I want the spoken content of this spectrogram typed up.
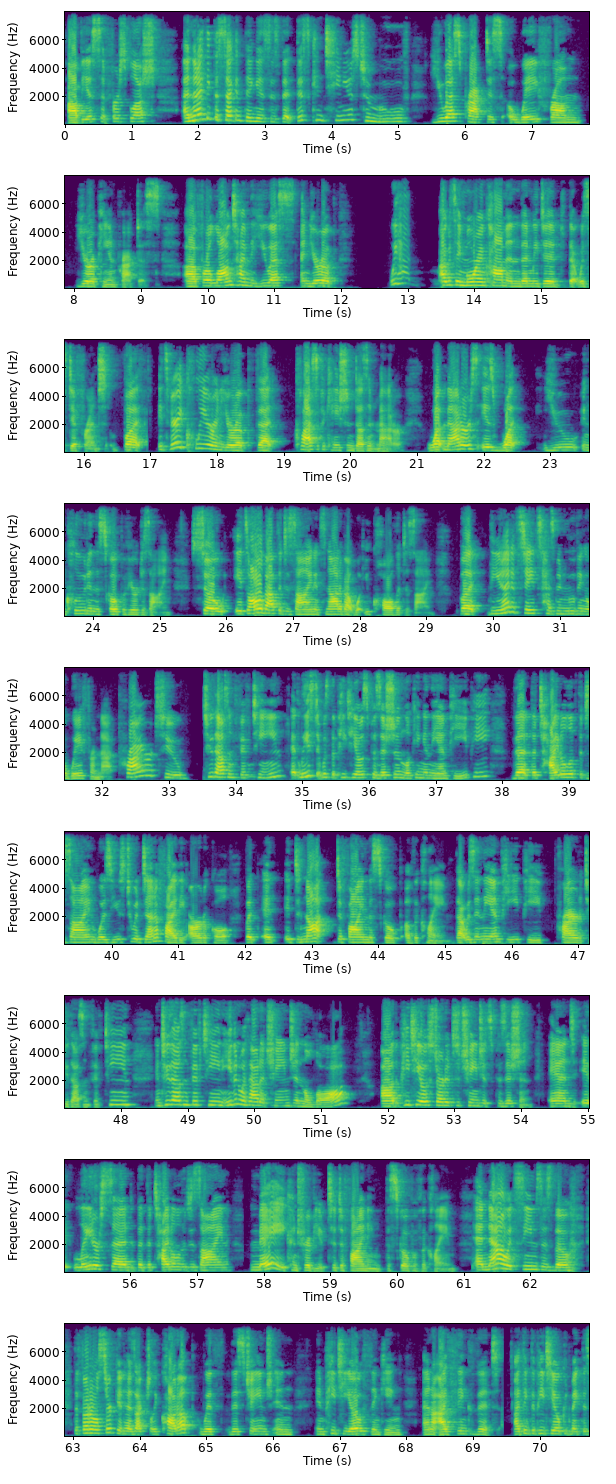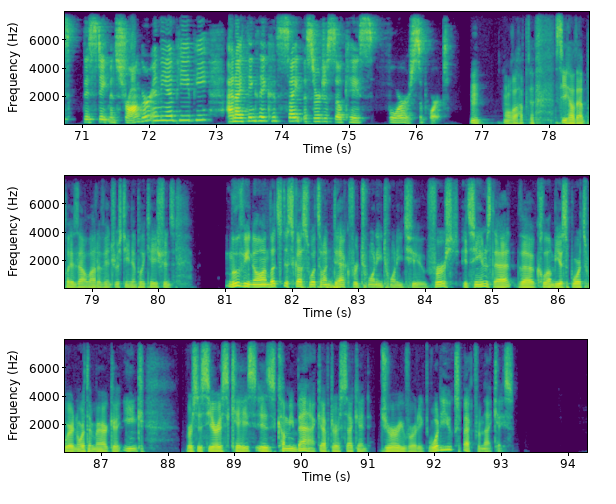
obvious at first blush. And then I think the second thing is is that this continues to move U.S. practice away from European practice. Uh, for a long time, the U.S. and Europe we had I would say more in common than we did that was different. But it's very clear in Europe that classification doesn't matter. What matters is what you include in the scope of your design. So it's all about the design, it's not about what you call the design. But the United States has been moving away from that. Prior to 2015, at least it was the PTO's position looking in the MPEP that the title of the design was used to identify the article, but it, it, did not define the scope of the claim. That was in the MPEP prior to 2015. In 2015, even without a change in the law, uh, the PTO started to change its position. And it later said that the title of the design may contribute to defining the scope of the claim. And now it seems as though the Federal Circuit has actually caught up with this change in, in PTO thinking. And I think that I think the PTO could make this this statement stronger in the MPEP, and I think they could cite the Surgisil case for support. Hmm. We'll have to see how that plays out. A lot of interesting implications. Moving on, let's discuss what's on deck for 2022. First, it seems that the Columbia Sportswear North America Inc. versus Seirus case is coming back after a second jury verdict. What do you expect from that case?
